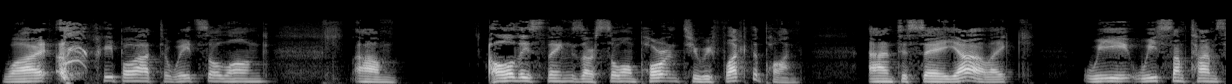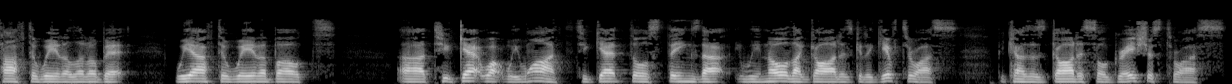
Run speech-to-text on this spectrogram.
why people had to wait so long. Um, all these things are so important to reflect upon and to say, yeah, like we, we sometimes have to wait a little bit. We have to wait about, uh, to get what we want, to get those things that we know that God is going to give to us because as God is so gracious to us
